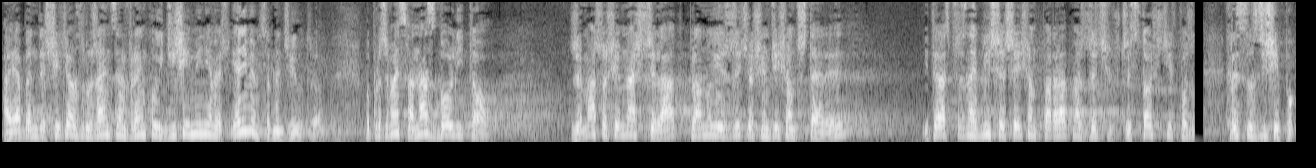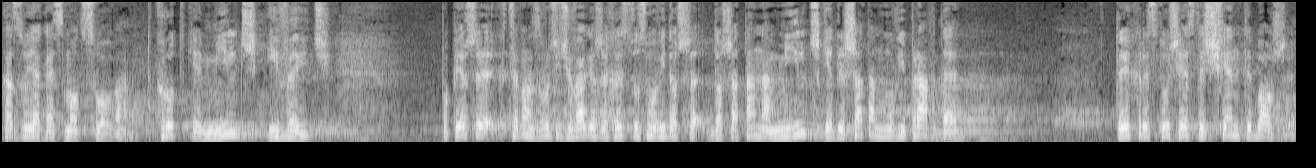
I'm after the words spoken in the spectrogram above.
A ja będę siedział z różańcem w ręku i dzisiaj mnie nie weźmie. Ja nie wiem, co będzie jutro. Bo proszę Państwa, nas boli to, że masz 18 lat, planujesz żyć 84 i teraz przez najbliższe 60 parę lat masz żyć w czystości, w porządku. Chrystus dzisiaj pokazuje, jaka jest moc słowa. Krótkie, milcz i wyjdź. Po pierwsze, chcę Wam zwrócić uwagę, że Chrystus mówi do, do szatana milcz, kiedy szatan mówi prawdę. Ty, Chrystusie, jesteś święty Boży.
